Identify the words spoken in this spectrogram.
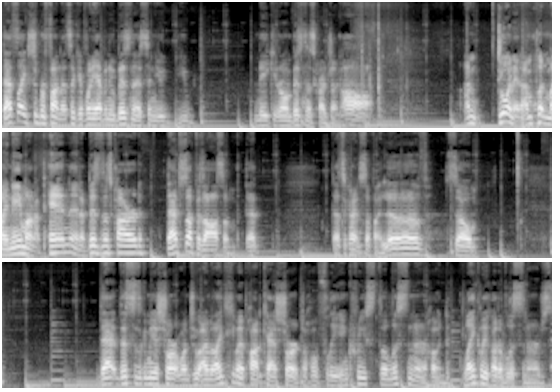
that's like super fun. That's like if when you have a new business and you you make your own business cards. You're like, oh, I'm doing it. I'm putting my name on a pen and a business card. That stuff is awesome. That that's the kind of stuff I love. So that this is gonna be a short one too. I would like to keep my podcast short to hopefully increase the listenerhood, likelihood of listeners.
